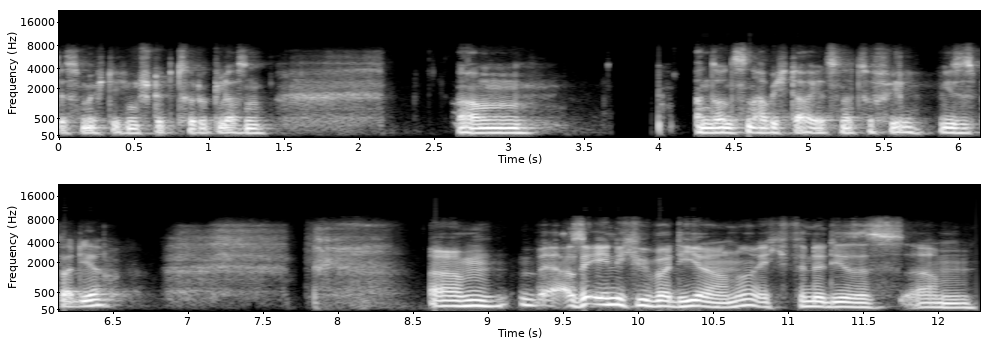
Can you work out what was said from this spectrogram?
Das möchte ich ein Stück zurücklassen. Ähm, ansonsten habe ich da jetzt nicht so viel. Wie ist es bei dir? Ähm, also ähnlich wie bei dir. Ne? Ich finde dieses, ähm,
